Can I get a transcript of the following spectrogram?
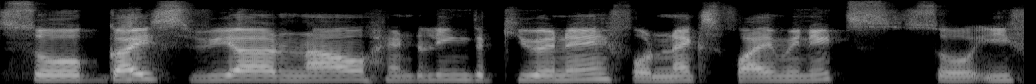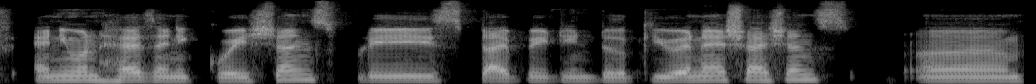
So guys, we are now handling the Q&A for next five minutes. So if anyone has any questions, please type it into the Q&A sessions. Um,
